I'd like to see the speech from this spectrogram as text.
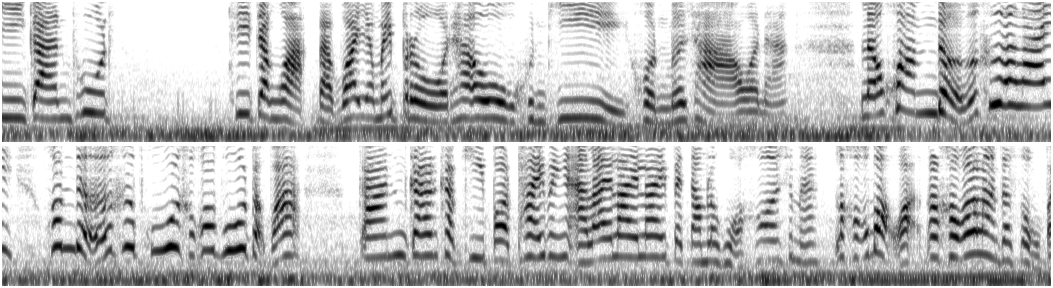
มีการพูดที่จังหวะแบบว่ายังไม่โปรเท่าคุณพี่คนเมื่อเช้าอะนะ แล้วความเด๋อก็คืออะไร ความเด๋อก็คือพูดเขาก็พูดแบบว่า การการขับขี่ปลอดภัยเป็นไงอะไรไล่ไล่ไปตามระหัวข้อใช่ไหมแล้วเขาก็บอกว่าแล้วเขาก็กำลังจะส่งไป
